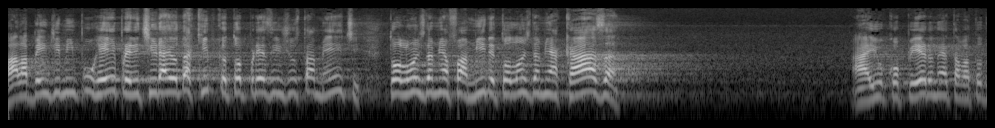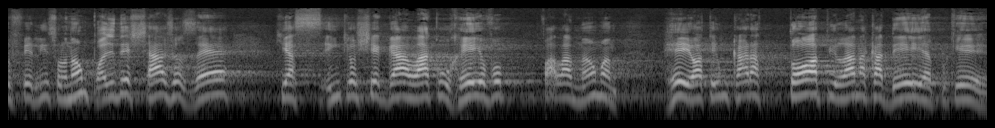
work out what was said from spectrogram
Fala bem de mim para o rei, para ele tirar eu daqui, porque eu estou preso injustamente, estou longe da minha família, estou longe da minha casa. Aí o copeiro, né, estava todo feliz, falou: Não, pode deixar, José, que assim que eu chegar lá com o rei, eu vou falar: Não, mano, rei, ó, tem um cara top lá na cadeia, porque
